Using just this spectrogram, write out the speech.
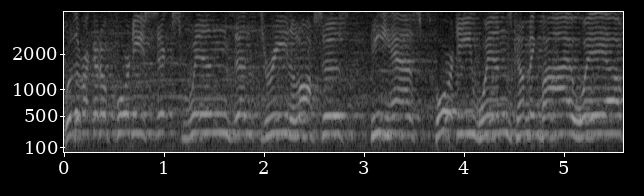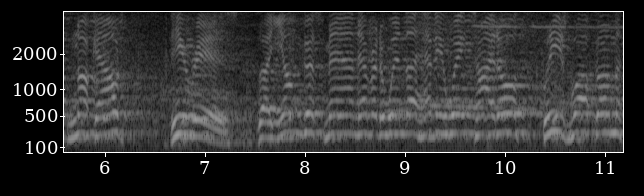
with a record of 46 wins and three losses. He has 40 wins coming by way of knockout. Here is the youngest man ever to win the heavyweight title. Please welcome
